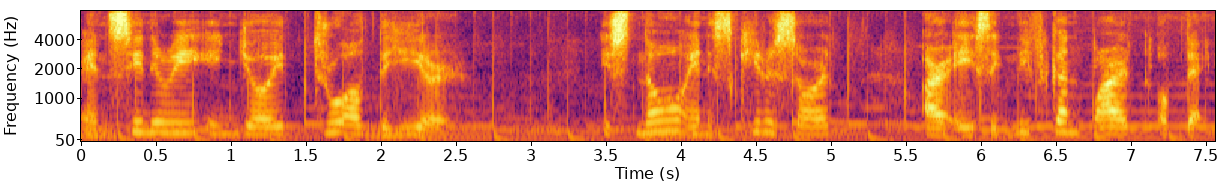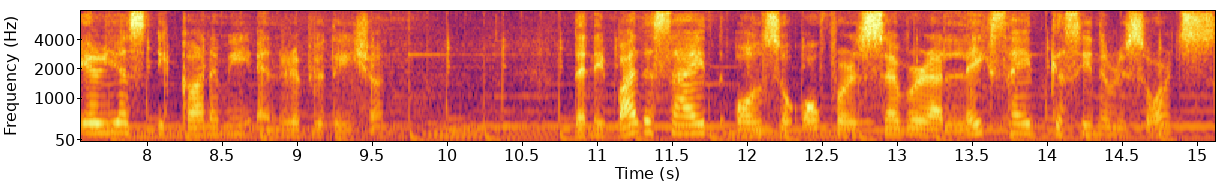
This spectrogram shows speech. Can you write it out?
and scenery enjoyed throughout the year. Snow and ski resort are a significant part of the area's economy and reputation. The Nevada side also offers several lakeside casino resorts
